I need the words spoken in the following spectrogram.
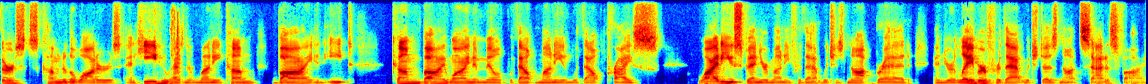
thirsts, come to the waters, and he who has no money, come buy and eat. Come buy wine and milk without money and without price. Why do you spend your money for that which is not bread, and your labor for that which does not satisfy?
